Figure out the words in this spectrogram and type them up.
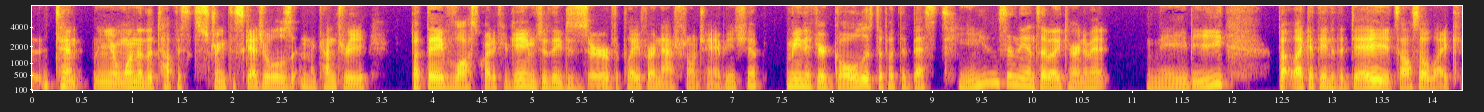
uh, 10, you know, one of the toughest strength of schedules in the country but they've lost quite a few games. Do they deserve to play for a national championship? I mean, if your goal is to put the best teams in the NCAA tournament, maybe. But like at the end of the day, it's also like,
